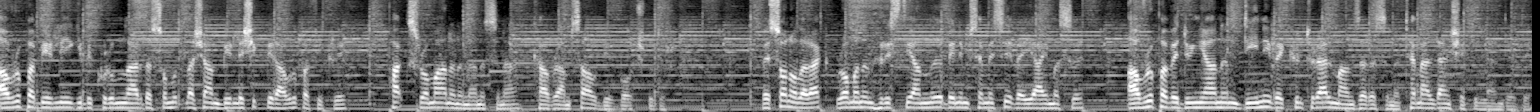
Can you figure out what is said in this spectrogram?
Avrupa Birliği gibi kurumlarda somutlaşan birleşik bir Avrupa fikri, Pax Romana'nın anısına kavramsal bir borçludur. Ve son olarak Roma'nın Hristiyanlığı benimsemesi ve yayması, Avrupa ve dünyanın dini ve kültürel manzarasını temelden şekillendirdi.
